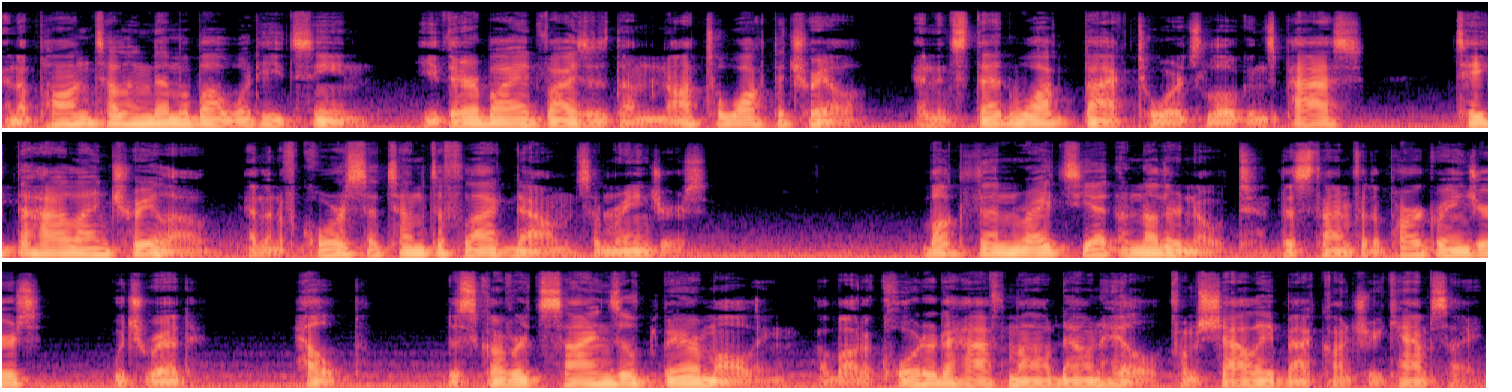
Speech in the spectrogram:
and upon telling them about what he'd seen, he thereby advises them not to walk the trail and instead walk back towards Logan's Pass, take the Highline Trail out, and then, of course, attempt to flag down some rangers. Buck then writes yet another note, this time for the park rangers, which read Help. Discovered signs of bear mauling about a quarter to half mile downhill from Chalet Backcountry campsite.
